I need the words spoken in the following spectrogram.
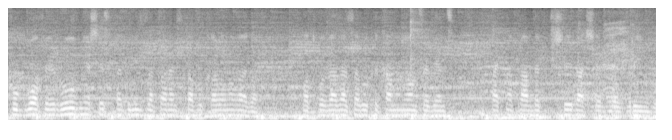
dwugłowy również jest stabilizatorem stawu kolanowego. Odpowiada za ruchy hamujące, więc tak naprawdę przyda się to w ringu.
